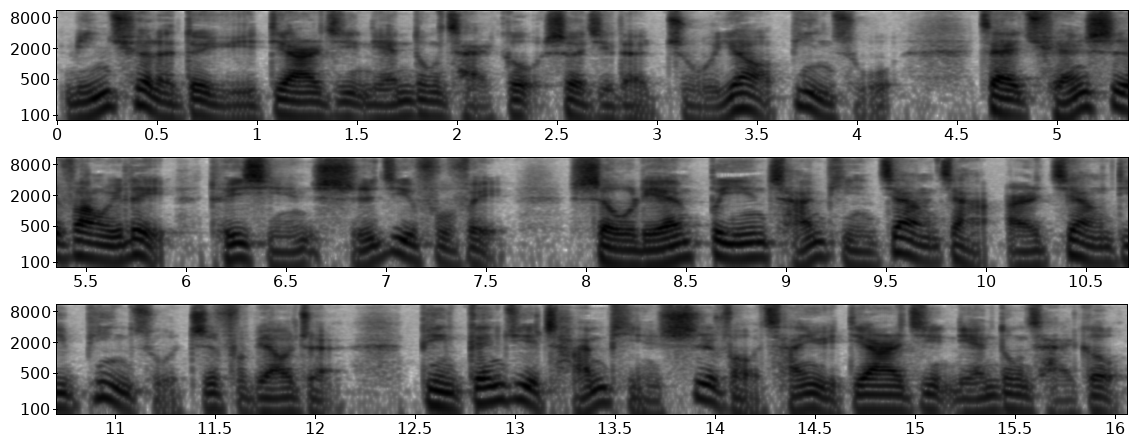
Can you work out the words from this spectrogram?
明确了对于第二季联动采购涉及的主要病组，在全市范围内推行实际付费，首年不因产品降价而降低病组支付标准，并根据产品是否参与第二季联动采购、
